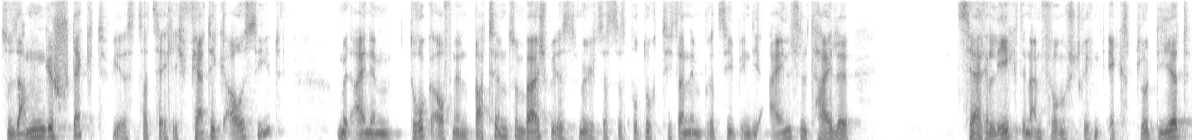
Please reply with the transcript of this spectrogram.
zusammengesteckt, wie es tatsächlich fertig aussieht. mit einem Druck auf einen Button zum Beispiel ist es möglich, dass das Produkt sich dann im Prinzip in die Einzelteile zerlegt, in Anführungsstrichen explodiert,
